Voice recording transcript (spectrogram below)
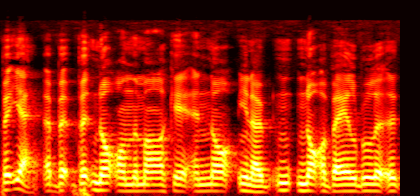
but yeah, uh, but but not on the market and not you know n- not available at,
